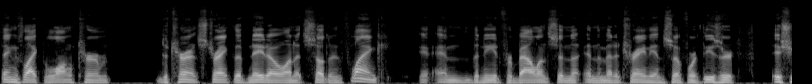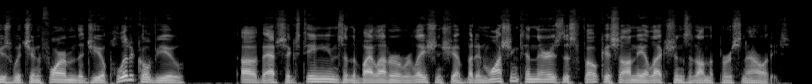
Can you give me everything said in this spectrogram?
things like the long term deterrent strength of NATO on its southern flank and the need for balance in the in the Mediterranean and so forth, these are issues which inform the geopolitical view of F-16s and the bilateral relationship. But in Washington, there is this focus on the elections and on the personalities.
